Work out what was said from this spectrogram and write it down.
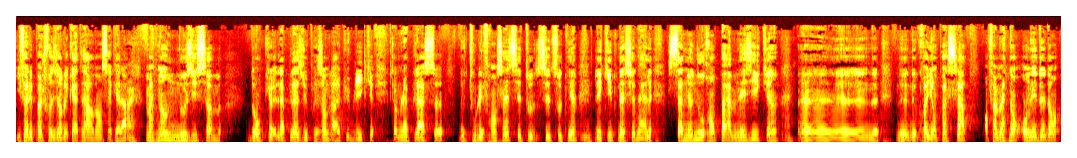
il ne fallait pas choisir le Qatar dans ces cas-là. Maintenant, nous y sommes. Donc euh, la place du président de la République, comme la place euh, de tous les Français, c'est de soutenir mm. l'équipe nationale. Ça ne nous rend pas amnésiques. Hein. Euh, ne, croyons pas cela. Enfin maintenant, on est dedans.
